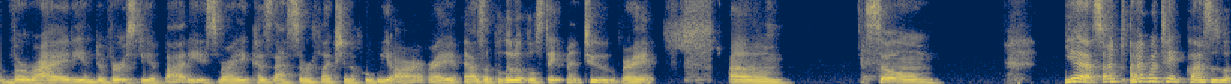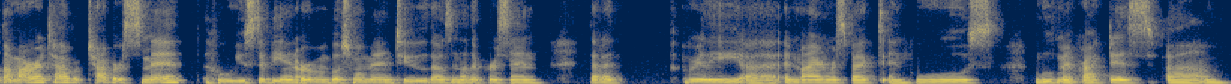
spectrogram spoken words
variety and diversity of bodies right? Because that's a reflection of who we are right? As a political statement too right? Um so yeah, so I, I, would take classes with Amara Tab- Tabor Smith, who used to be an urban bushwoman too. That was another person that I really uh, admire and respect, and whose movement practice um,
